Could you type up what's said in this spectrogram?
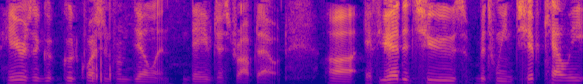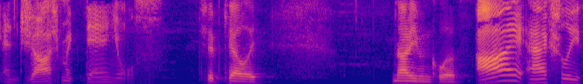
Here's a good, good question from Dylan. Dave just dropped out. Uh, if you had to choose between Chip Kelly and Josh McDaniels, Chip Kelly. Not even close. I actually,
